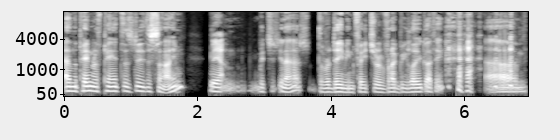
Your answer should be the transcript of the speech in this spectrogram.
and the Penrith Panthers do the same yeah. which is, you know, the redeeming feature of rugby league, I think. Um,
